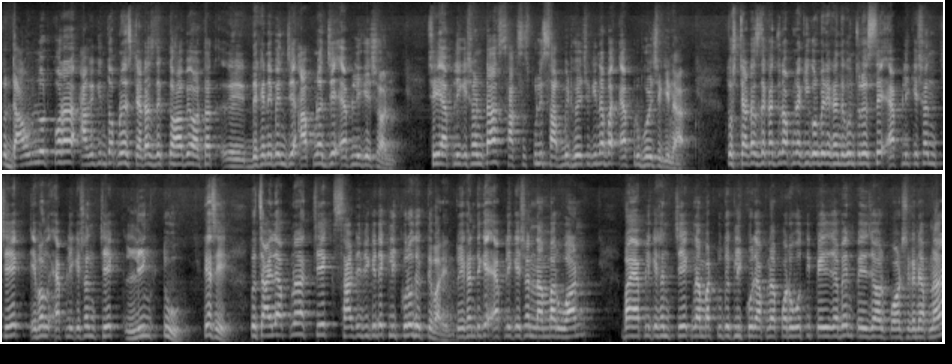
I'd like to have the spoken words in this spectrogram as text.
তো ডাউনলোড করার আগে কিন্তু আপনার স্ট্যাটাস দেখতে হবে, অর্থাৎ দেখে নেবেন যে আপনার যে অ্যাপ্লিকেশন সেই অ্যাপ্লিকেশনটা সাকসেসফুলি সাবমিট হয়েছে কিনা বা অ্যাপ্রুভ হয়েছে কিনা। তো স্ট্যাটাস দেখার জন্য আপনারা কী করবেন? এখানে দেখুন চলে এসছে অ্যাপ্লিকেশন চেক এবং অ্যাপ্লিকেশন চেক লিঙ্ক টু ঠিক আছে? তো চাইলে আপনারা চেক সার্টিফিকেটে ক্লিক করেও দেখতে পারেন। তো এখান থেকে অ্যাপ্লিকেশন নাম্বার ওয়ান বা অ্যাপ্লিকেশন চেক নাম্বার টুতে ক্লিক করে আপনার পরবর্তী পেয়ে যাবেন। পেয়ে যাওয়ার পর সেখানে আপনার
